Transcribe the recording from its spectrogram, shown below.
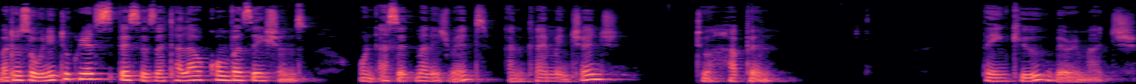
but also we need to create spaces that allow conversations on asset management and climate change to happen. Thank you very much.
